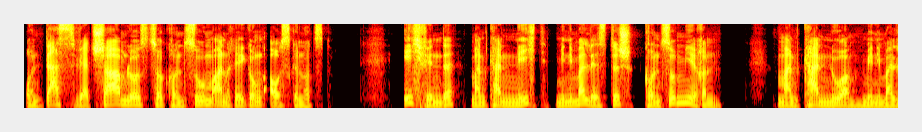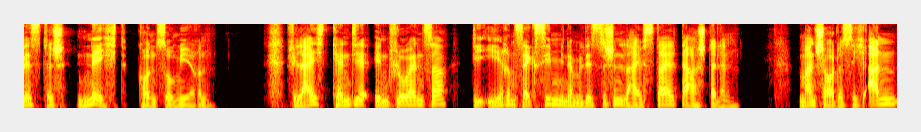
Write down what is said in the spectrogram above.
und das wird schamlos zur Konsumanregung ausgenutzt. Ich finde, man kann nicht minimalistisch konsumieren. Man kann nur minimalistisch nicht konsumieren. Vielleicht kennt ihr Influencer, die ihren sexy minimalistischen Lifestyle darstellen. Man schaut es sich an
